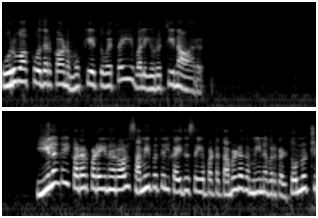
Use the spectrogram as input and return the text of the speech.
உருவாக்குவதற்கான முக்கியத்துவத்தை வலியுறுத்தினார். இலங்கை கடற்படையினரால் சமீபத்தில் கைது செய்யப்பட்ட தமிழக மீனவர்கள் தொன்னூற்றி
